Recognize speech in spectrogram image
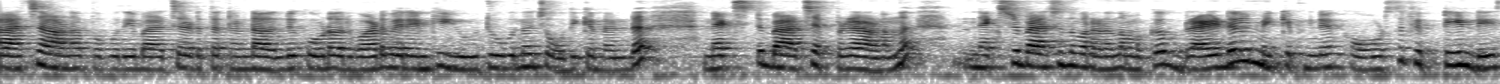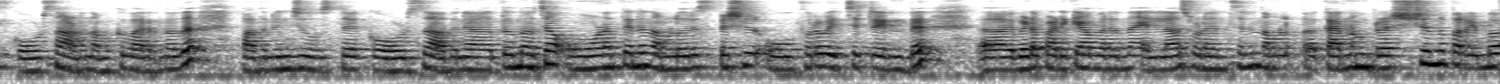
ബാച്ചാണ്. ഇപ്പോൾ പുതിയ ബാച്ച് എടുത്തിട്ടുണ്ട്. അതിന്റെ കൂടെ ഒരുപാട് പേര് എനിക്ക് യൂട്യൂബിൽ നിന്ന് ചോദിക്കുന്നുണ്ട്. നെക്സ്റ്റ് ബാച്ച് എപ്പോഴാണെന്ന്. നെക്സ്റ്റ് ബാച്ച് എന്ന് പറയുന്നത് നമുക്ക് ബ്രൈഡൽ മേക്കപ്പിന്റെ കോഴ്സ് ഫിഫ്റ്റീൻ ഡേയ്സ് കോഴ്സാണ് നമുക്ക് വരുന്നത്. പതിനഞ്ച് ദിവസത്തെ കോഴ്സ്. അതിനകത്ത് എന്ന് വെച്ചാൽ ഓണത്തിന് നമ്മളൊരു സ്പെഷ്യൽ ഓഫർ വെച്ചിട്ടുണ്ട്. ഇവിടെ പഠിക്കാൻ വരുന്ന എല്ലാ സ്റ്റുഡൻസിനും നമ്മൾ കാരണം ബ്രഷ് എന്ന് പറയുമ്പോൾ ആ,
